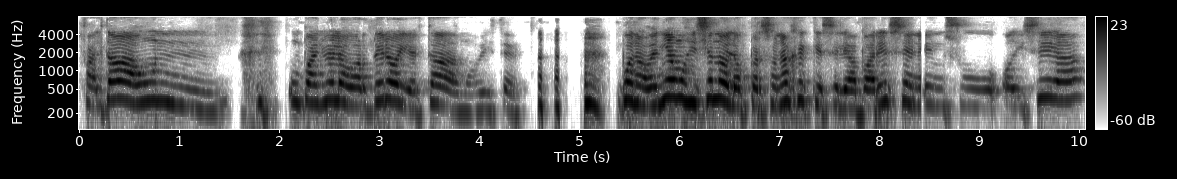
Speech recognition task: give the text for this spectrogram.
faltaba un, un pañuelo abortero y estábamos, ¿viste? Bueno, veníamos diciendo de los personajes que se le aparecen en su Odisea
